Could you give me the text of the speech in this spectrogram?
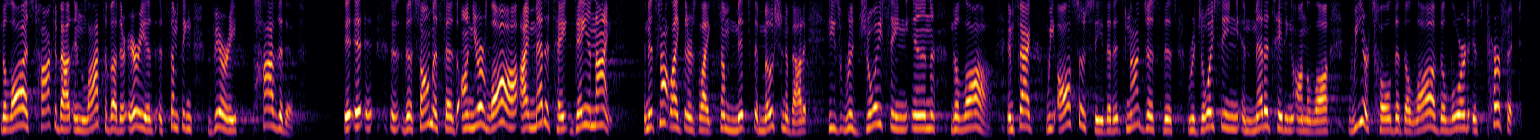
the law is talked about in lots of other areas as something very positive. It, it, it, the psalmist says, On your law I meditate day and night. And it's not like there's like some mixed emotion about it. He's rejoicing in the law. In fact, we also see that it's not just this rejoicing and meditating on the law. We are told that the law of the Lord is perfect,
